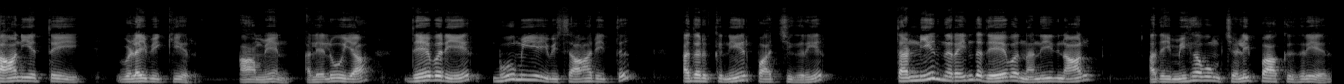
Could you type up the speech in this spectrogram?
தானியத்தை விளைவிக்கீர். ஆமேன். அலெலூயா தேவரீர் பூமியை விசாரித்து அதற்கு நீர் பாய்ச்சுகிறீர். தண்ணீர் நிறைந்த தேவ நதியினால் அதை மிகவும் செழிப்பாக்குகிறீர்.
